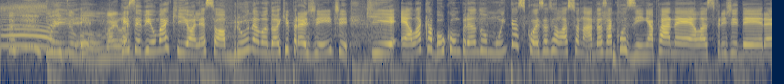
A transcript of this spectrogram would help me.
Muito bom, vai lá. Recebi uma aqui, olha só. A Bruna mandou aqui pra gente que ela acabou comprando muitas coisas relacionadas à cozinha, panelas, frigideira,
